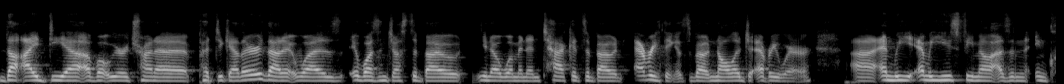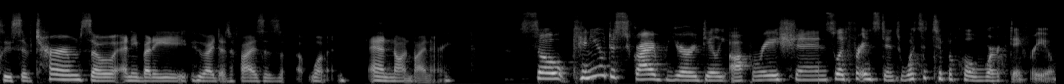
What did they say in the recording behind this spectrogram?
the idea of what we were trying to put together that it was it wasn't just about you know women in tech. It's about everything. It's about knowledge everywhere. Uh, and we and we use female as an inclusive term. So anybody who identifies as a woman and non-binary. So can you describe your daily operations? So like for instance what's a typical workday for you?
